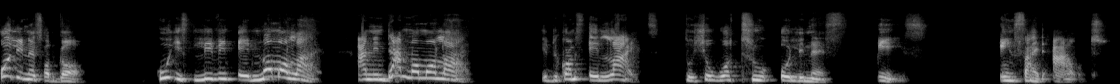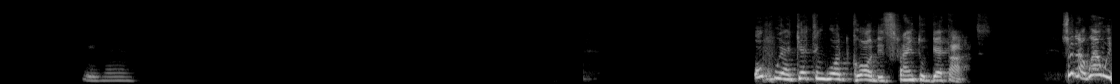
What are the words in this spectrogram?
holiness of God, who is living a normal life. And in that normal life, it becomes a light to show what true holiness is inside out. Amen. Hope we are getting what God is trying to get at. So that when we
